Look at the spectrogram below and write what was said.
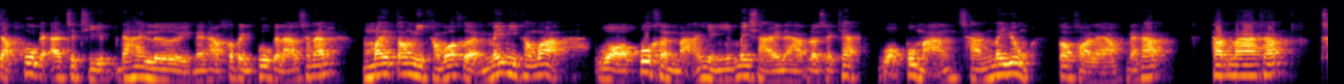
จับคู่กับ adjective ได้เลยนะครับ ก็เป็นคู่กันแล้ว ฉะนั้นไม่ต้องมีคำว่าเขิน ไม่มีคำว่าหวอปู้เขินหมางอย่างนี้ไม่ใช้นะครับ เราใช้แค่หวอปู้หมาง ฉันไม่ยุ่งก็พอแล้วนะครับ ถัดมาครับ เธ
